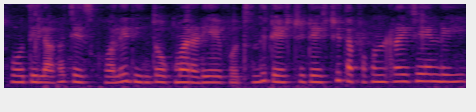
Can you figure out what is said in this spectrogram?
స్మూతీ లాగా చేసుకోవాలి. దీంతో ఉప్మా రెడీ అయిపోతుంది. టేస్టీ టేస్టీ తప్పకుండా ట్రై చేయండి.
